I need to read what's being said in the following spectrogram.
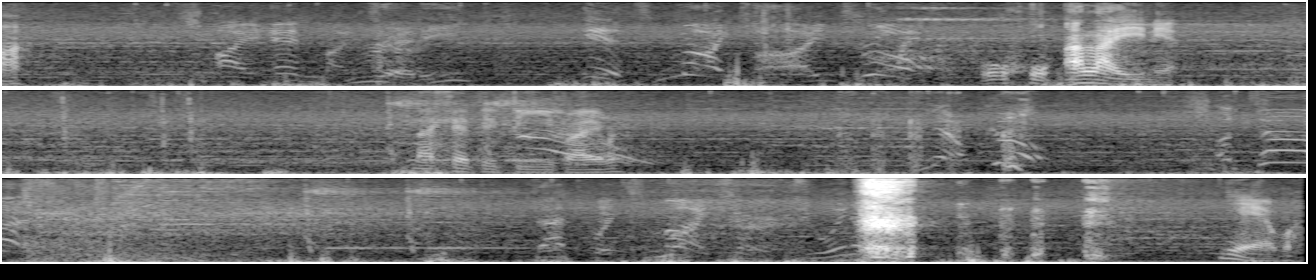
ฮะโอ้โห อะไรเนี่ยน่าแค่ตีไปปะแย่วะ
